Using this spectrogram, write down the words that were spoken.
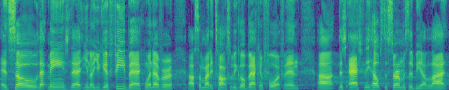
And so that means that, you know, you give feedback whenever uh, somebody talks, so we go back and forth. And uh, this actually helps the sermons to be a lot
